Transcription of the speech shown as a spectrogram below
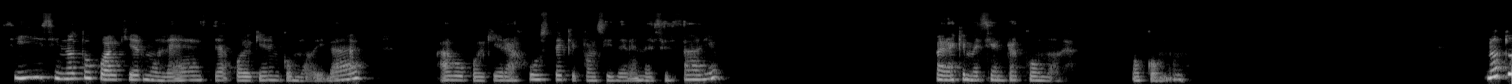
Sí, si noto cualquier molestia, cualquier incomodidad, hago cualquier ajuste que considere necesario para que me sienta cómoda o cómodo. Noto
